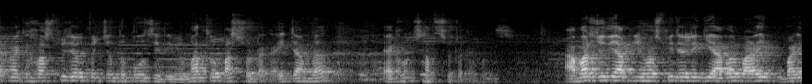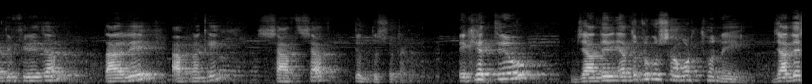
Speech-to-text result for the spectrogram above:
আপনাকে হসপিটাল পর্যন্ত পৌঁছে দিবে, মাত্র পাঁচশো টাকা। এটা আমরা এখন সাতশো টাকা করেছি। আবার যদি আপনি হসপিটালে গিয়ে আবার বাড়ি, বাড়িতে ফিরে যান, তাহলে আপনাকে সাত সাত, চোদ্দোশো টাকা। এক্ষেত্রেও যাদের এতটুকু সামর্থ্য নেই, যাদের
